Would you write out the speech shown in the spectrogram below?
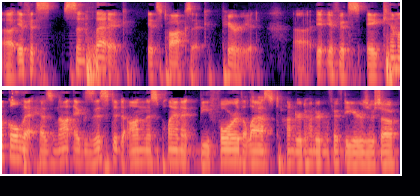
Uh, if it's synthetic, it's toxic. Period. Uh, if it's a chemical that has not existed on this planet before the last 100, 150 years or so,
